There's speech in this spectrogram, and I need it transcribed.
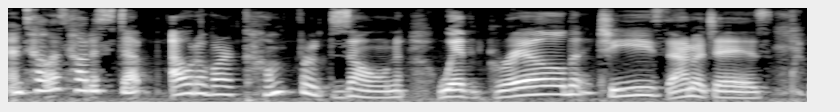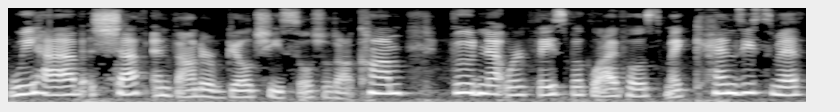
and tell us how to step out of our comfort zone with grilled cheese sandwiches. We have chef and founder of GrilledCheeseSocial.com, Food Network Facebook Live host Mackenzie Smith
